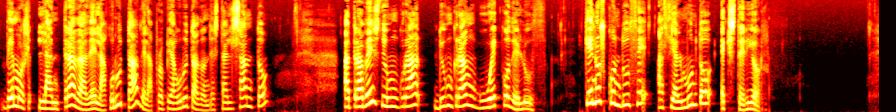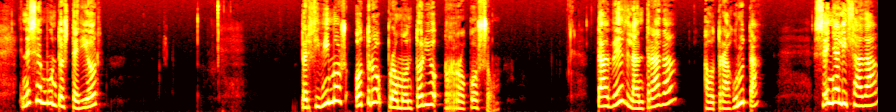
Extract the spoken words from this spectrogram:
vemos la entrada de la gruta, de la propia gruta donde está el santo, a través de un, gran, de un gran hueco de luz que nos conduce hacia el mundo exterior. En ese mundo exterior percibimos otro promontorio rocoso, tal vez la entrada a otra gruta, señalizada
